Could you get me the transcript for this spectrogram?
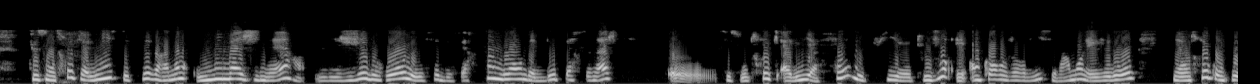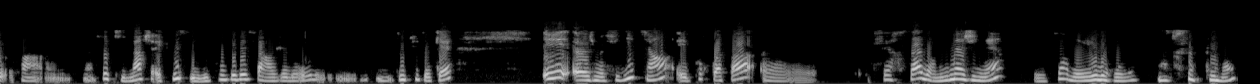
que son truc à lui, c'était vraiment l'imaginaire, les jeux de rôle, le fait de faire semblant d'être d'autres personnages, euh, c'est son truc à lui à fond depuis euh, toujours. Et encore aujourd'hui c'est vraiment les jeux de rôle. C'est un truc on peut enfin c'est un truc qui marche avec lui c'est vous pouvez faire un jeu de rôle il est tout de suite ok. Et euh, je me suis dit tiens et pourquoi pas euh, faire ça dans l'imaginaire et faire des jeux de rôle tout simplement.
